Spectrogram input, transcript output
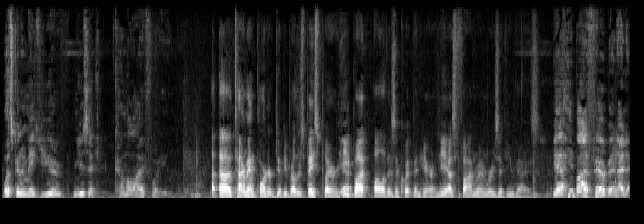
What's going to make your music come alive for you? Uh, uh, Tiran Porter, Doobie Brothers bass player, yeah. he bought all of his equipment here, and he has fond memories of you guys. Yeah, he bought a fair bit. I'd,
